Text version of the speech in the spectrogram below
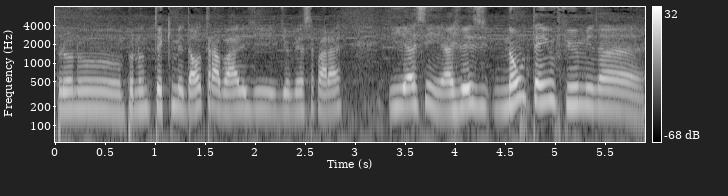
pra eu não, pra eu não ter que me dar o trabalho de, de ouvir essa parada. E assim, às vezes não tem o filme na,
